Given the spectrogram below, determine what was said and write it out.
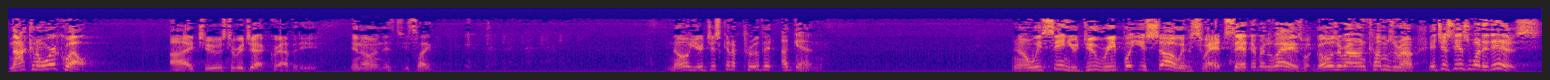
not going to work well. I choose to reject gravity. You know, it's, it's like, no, you're just going to prove it again. You know, we've seen you do reap what you sow. We say it, say it different ways. What goes around comes around. It just is what it is.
